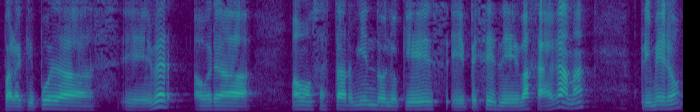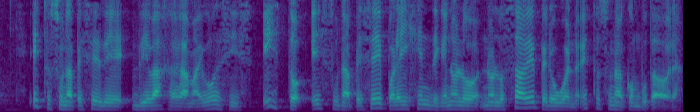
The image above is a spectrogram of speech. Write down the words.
para que puedas ver. Ahora vamos a estar viendo lo que es PCs de baja gama primero esto es una PC de, baja gama. Y vos decís, esto es una PC, por ahí hay gente que no lo, no lo sabe, pero bueno, esto es una computadora.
